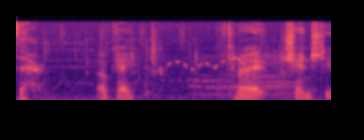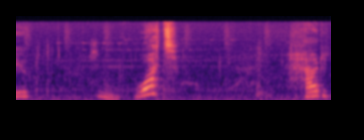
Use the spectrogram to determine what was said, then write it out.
There? Okay. Can I change to you? What? How did...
